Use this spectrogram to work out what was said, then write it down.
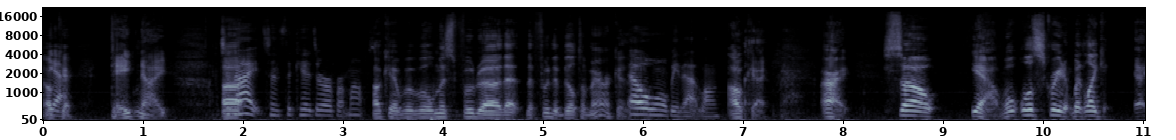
Okay. Yeah. Date night. Uh, tonight since the kids are over at mom's. Okay, but we'll miss food uh, that the food that built America. Though. Oh, it won't be that long. Okay. All right. So, yeah, we'll, we'll screen it. But, like, uh,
